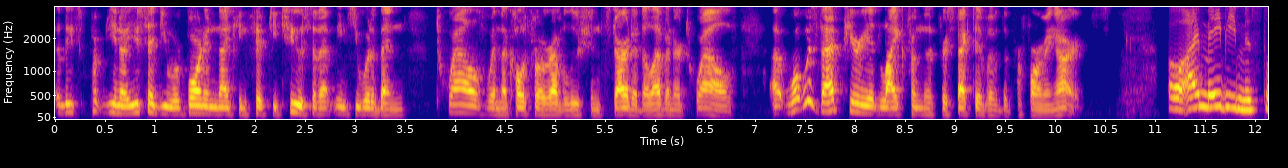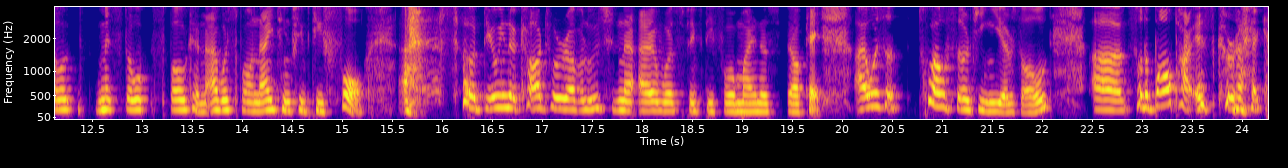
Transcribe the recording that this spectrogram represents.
at least, you know, you said you were born in 1952, so that means you would have been 12 when the Cultural Revolution started, 11 or 12. Uh, what was that period like from the perspective of the performing arts? Oh, I may be misspoken. I was born 1954. Uh, so during the Cultural Revolution, I was 54 minus, okay. I was 12, 13 years old. Uh, so the ballpark is correct.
